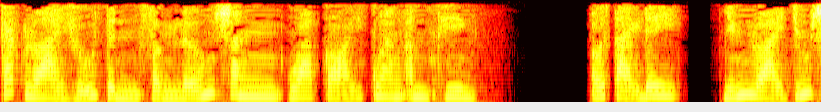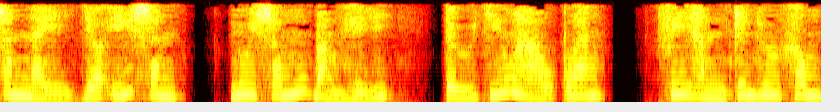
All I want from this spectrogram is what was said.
các loài hữu tình phần lớn sanh qua cõi quan âm thiên. Ở tại đây, những loại chúng sanh này do ý sanh, nuôi sống bằng hỷ, tự chiếu hào quang, phi hành trên hư không,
